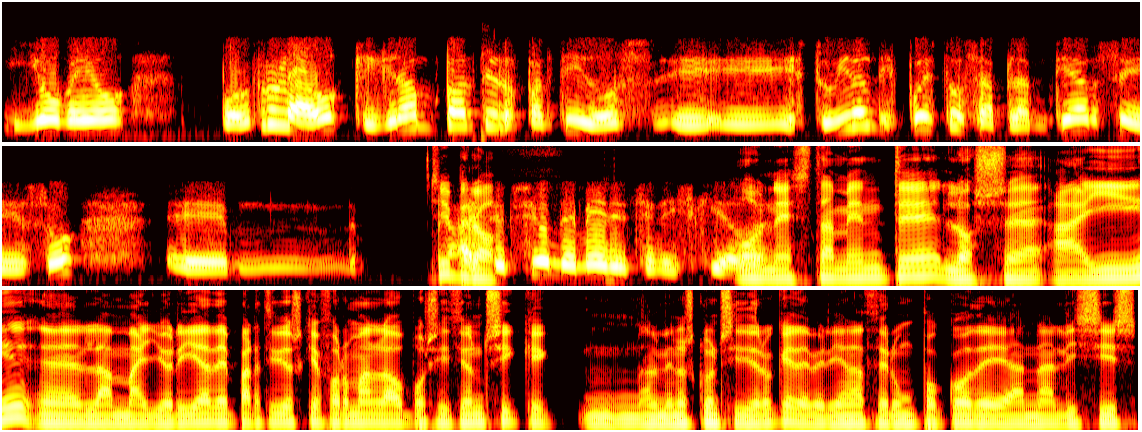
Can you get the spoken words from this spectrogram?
Y yo veo, por otro lado, que gran parte de los partidos eh, eh estuvieran dispuestos a plantearse eso eh, Sí, pero excepción de Meretz en la izquierda. Honestamente, los eh, ahí eh, la mayoría de partidos que forman la oposición sí que mm, al menos considero que deberían hacer un poco de análisis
